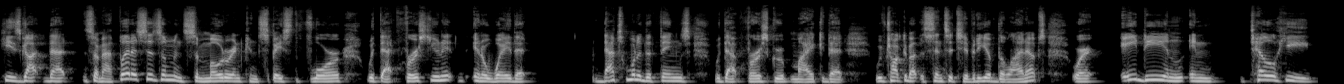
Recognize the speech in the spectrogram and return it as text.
he's got that some athleticism and some motor and can space the floor with that first unit in a way that that's one of the things with that first group, Mike, that we've talked about the sensitivity of the lineups where AD and, until he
